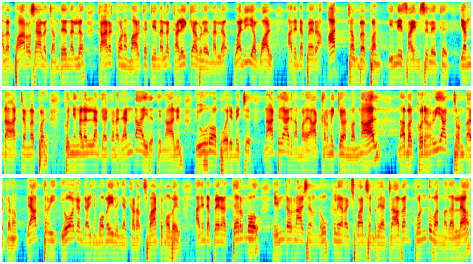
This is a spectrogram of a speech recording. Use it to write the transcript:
അവൻ പാറശാല ചന്തയെന്നല്ല കാരക്കോണം മാർക്കറ്റിൽ നിന്നല്ല കളിക്കാവിളയിൽ നിന്നല്ല വലിയ വാൾ അതിന്റെ പേര് ആറ്റം വെപ്പൺ. ഇനി സയൻസിലേക്ക് എന്താ ആറ്റം വെപ്പൺ? കുഞ്ഞുങ്ങളെല്ലാം കേൾക്കണം. രണ്ടായിരത്തി നാലിൽ യൂറോപ്പ് ഒരുമിച്ച് നാട്ടുകാർ നമ്മളെ ആക്രമിക്കാൻ വന്നാൽ നമുക്കൊരു റിയാക്ടർ ഉണ്ടാക്കണം. രാത്രി യോഗം കഴിഞ്ഞ് മൊബൈൽ ഞെക്കണം. സ്മാർട്ട് മൊബൈൽ അതിന്റെ പേര് thermo international nuclear expansion reactor അവൻ കൊണ്ടുവന്നതല്ല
